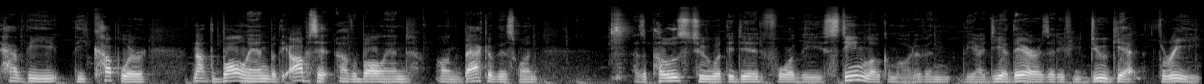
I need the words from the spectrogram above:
have the, the coupler, not the ball end, but the opposite of a ball end on the back of this one, as opposed to what they did for the steam locomotive. And the idea there is that if you do get three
